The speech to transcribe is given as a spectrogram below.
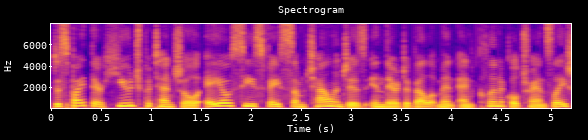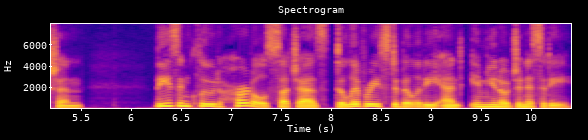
Despite their huge potential, AOCs face some challenges in their development and clinical translation. These include hurdles such as delivery stability and immunogenicity.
